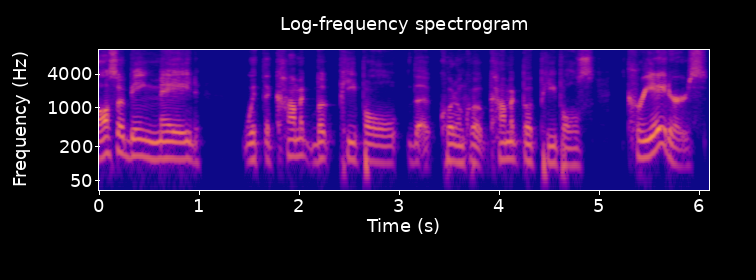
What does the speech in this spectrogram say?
also being made with the comic book people, the quote unquote comic book people's creators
